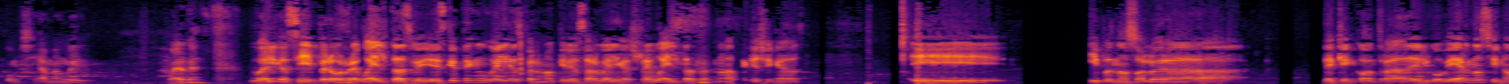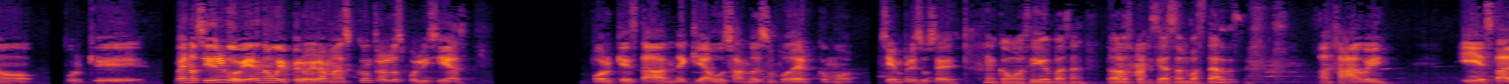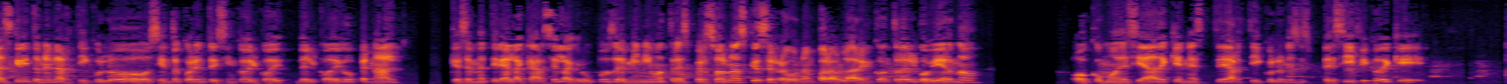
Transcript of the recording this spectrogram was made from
¿cómo se llaman, güey? ¿Huelgas? Huelgas, sí, pero revueltas, güey. Es que tengo huelgas, pero no quería usar huelgas, revueltas, no sé qué chingados. Y, y pues no solo era de que en contra del gobierno, sino porque, bueno, sí del gobierno, güey, pero era más contra los policías. Porque estaban de que abusando de su poder, como siempre sucede. Como sigue pasando. Todos los policías son bastardos. Ajá, güey. Y está escrito en el artículo 145 del, del Código Penal que se metería a la cárcel a grupos de mínimo tres personas que se reúnan para hablar en contra del gobierno. O como decía de que en este artículo en específico de que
